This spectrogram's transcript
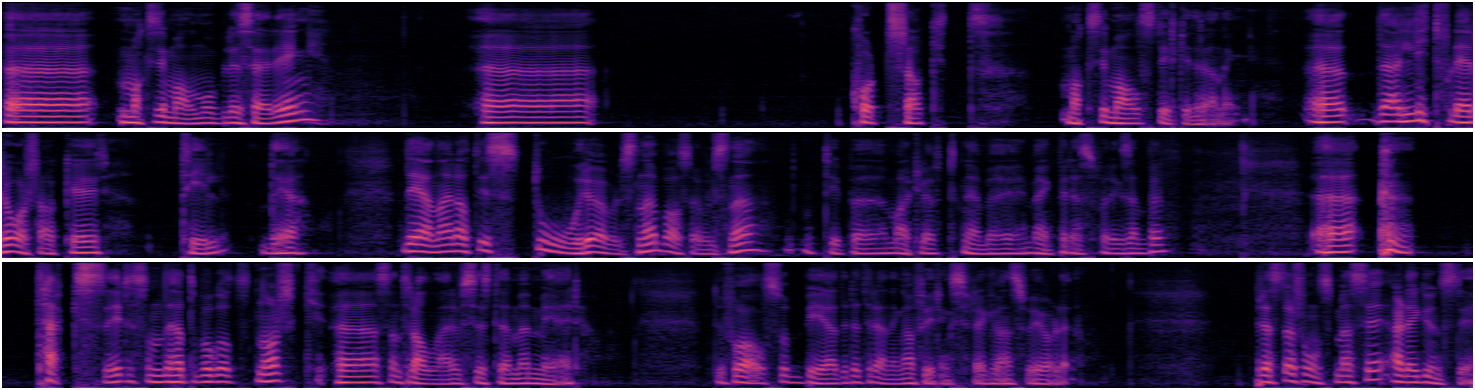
Uh, maksimal mobilisering. kort sagt maksimal styrketrening. det er litt flere årsaker til det. Det ene er at de store øvelsene, baseøvelsene, type markløft, knebøy, benkpress f.eks., eh, taxer, som det heter på godt norsk, eh, sentralnervesystemet mer. Du får altså bedre trening av fyringsfrekvens ved å gjøre det. Prestasjonsmessig er det gunstig.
